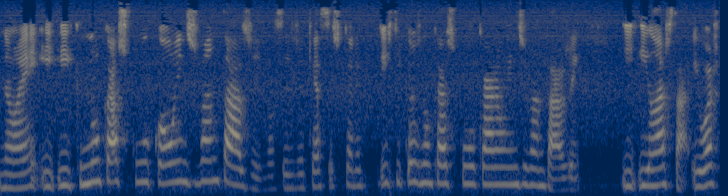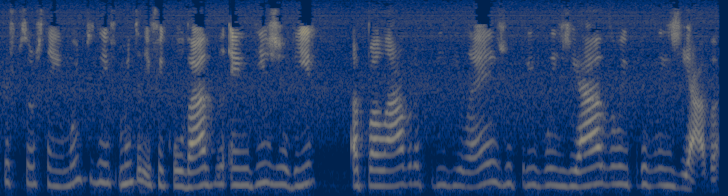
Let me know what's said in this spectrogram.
não é? E, e que nunca as colocou em desvantagem, ou seja, que essas características nunca as colocaram em desvantagem. E, e lá está, eu acho que as pessoas têm muito, muita dificuldade em digerir a palavra privilégio, privilegiado e privilegiada.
